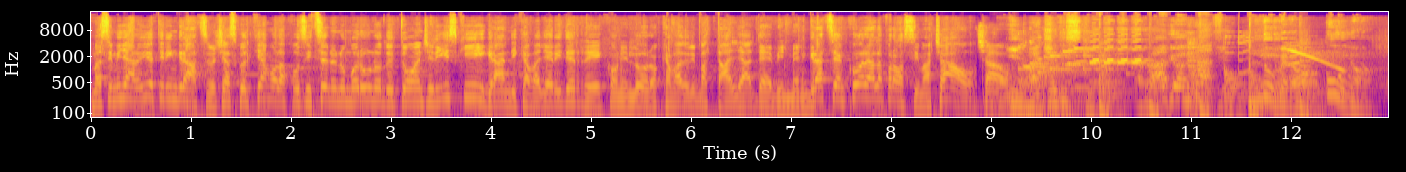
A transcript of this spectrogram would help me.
Massimiliano, io ti ringrazio. Ci ascoltiamo la posizione numero uno del tuo Angelischi, i grandi cavalieri del re con il loro cavallo di battaglia Devilman. Grazie ancora, alla prossima. Ciao. Ciao. Il Mangiadischi. Radio Animati. Numero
